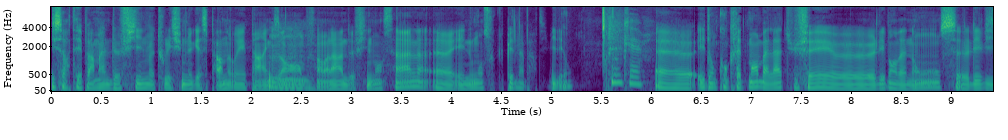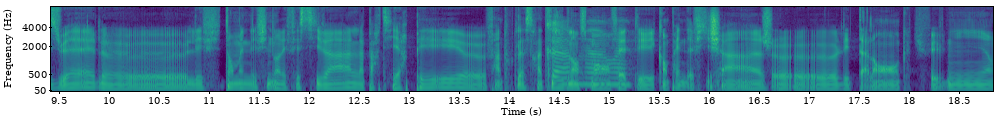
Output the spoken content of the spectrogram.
Qui sortait pas mal de films, tous les films de Gaspard Noé par exemple, Mhm. enfin voilà, de films en salle, euh, et nous on s'occupait de la partie vidéo. Euh, et donc concrètement, bah là tu fais euh, les bandes annonces, les visuels, euh, les t'emmènes les films dans les festivals, la partie RP, enfin toute la stratégie de lancement en fait, les campagnes d'affichage, les talents que tu fais venir,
